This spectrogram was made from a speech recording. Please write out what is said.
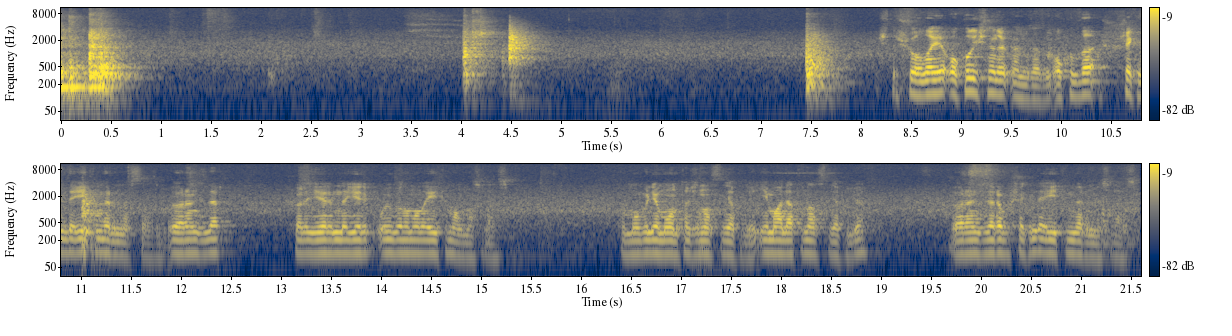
İşte şu olayı okul işine dökmemiz lazım. Okulda şu şekilde eğitim verilmesi lazım. Öğrenciler şöyle yerinde gelip uygulamalı eğitim alması lazım. Bu mobilya montajı nasıl yapılıyor, imalatı nasıl yapılıyor? Öğrencilere bu şekilde eğitim verilmesi lazım.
